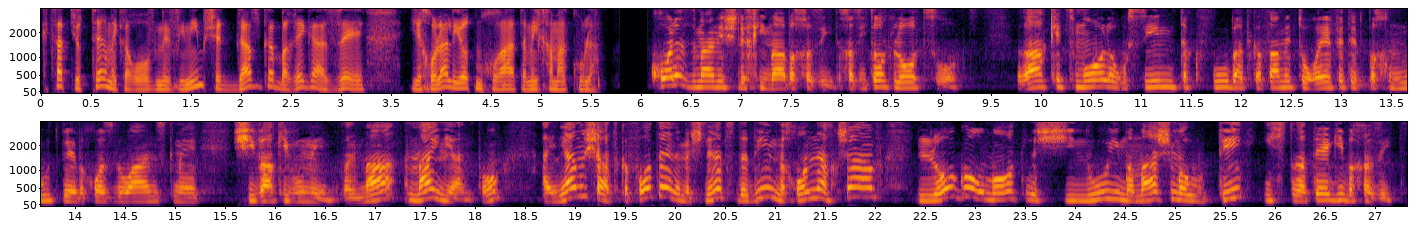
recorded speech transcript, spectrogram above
קצת יותר מקרוב, מבינים שדווקא ברגע הזה יכולה להיות מוכרעת המלחמה כולה. כל הזמן יש לחימה בחזית, החזיתות לא עוצרות. רק אתמול הרוסים תקפו בהתקפה מטורפת את בחמות במחוז לואנסק משבעה כיוונים. אבל מה, מה העניין פה? העניין הוא שההתקפות האלה משני הצדדים, נכון לעכשיו, לא גורמות לשינוי ממש מהותי אסטרטגי בחזית.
